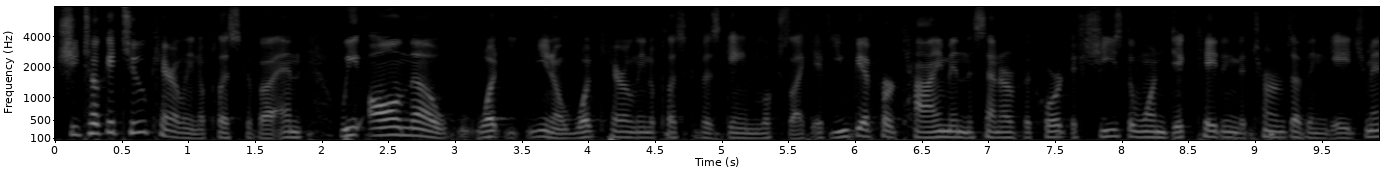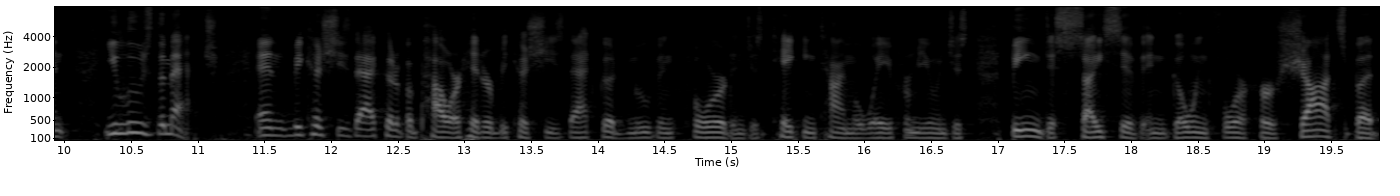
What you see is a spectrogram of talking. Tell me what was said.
she took it to Karolina Pliskova and we all know what you know what Karolina Pliskova's game looks like. If you give her time in the center of the court, if she's the one dictating the terms of engagement, you lose the match. And because she's that good of a power hitter, because she's that good moving forward and just taking time away from you and just being decisive and going for her shots, but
